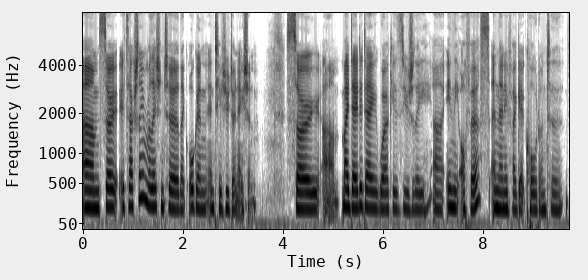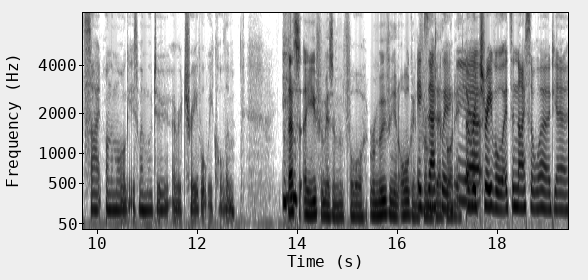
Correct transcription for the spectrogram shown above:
Um, so it's actually in relation to like organ and tissue donation. So um, my day-to-day work is usually uh, in the office, and then if I get called onto site on the morgue, is when we'll do a retrieval. We call them That's a euphemism for removing an organ exactly from a dead body. Yeah. a retrieval. It's a nicer word. Yeah,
